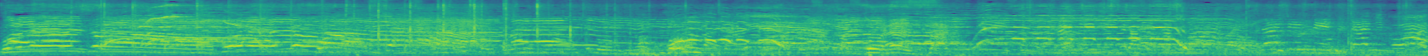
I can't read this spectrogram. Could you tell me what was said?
Bonanza! Bonanza! Bonanza! Bonanza! Дай Николай!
